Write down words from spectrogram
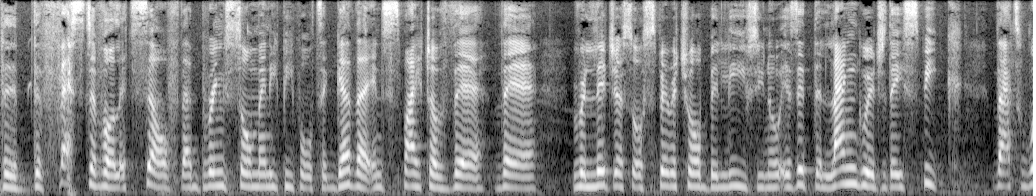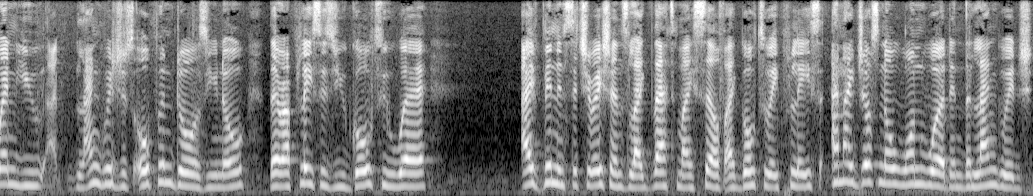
the the festival itself that brings so many people together in spite of their their religious or spiritual beliefs you know is it the language they speak that when you languages open doors you know there are places you go to where I've been in situations like that myself. I go to a place and I just know one word in the language.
